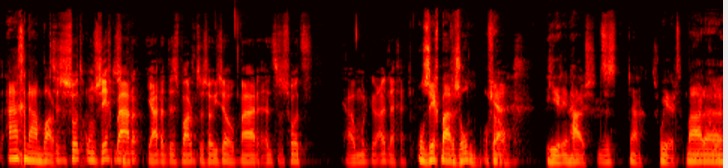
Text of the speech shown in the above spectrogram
aangenaam warm. Het is een soort onzichtbare... Ja, dat is warmte sowieso. Maar het is een soort... Ja, hoe moet ik het uitleggen? Onzichtbare zon of zo. Hier in huis. Dus ja, het is weird. Maar... Uh,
